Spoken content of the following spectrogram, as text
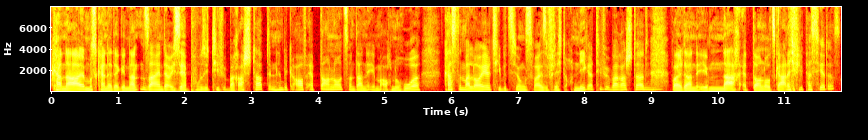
Kanal muss keiner der genannten sein, der euch sehr positiv überrascht habt im Hinblick auf App-Downloads und dann eben auch eine hohe Customer Loyalty beziehungsweise vielleicht auch negativ überrascht hat, mhm. weil dann eben nach App-Downloads gar nicht viel passiert ist?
